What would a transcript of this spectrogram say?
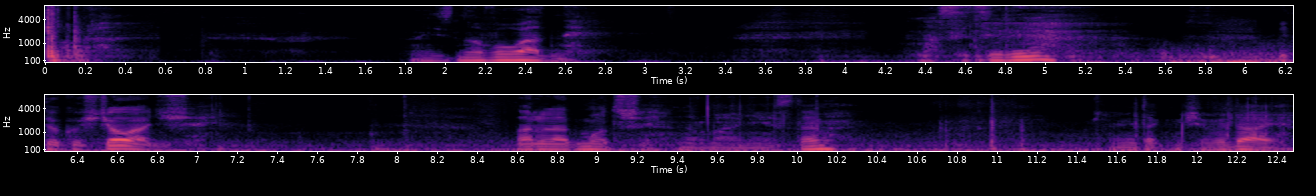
Dobra. No i znowu ładny. Na Sycylię i do kościoła dzisiaj. Parę lat młodszy normalnie jestem. Przynajmniej tak mi się wydaje.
